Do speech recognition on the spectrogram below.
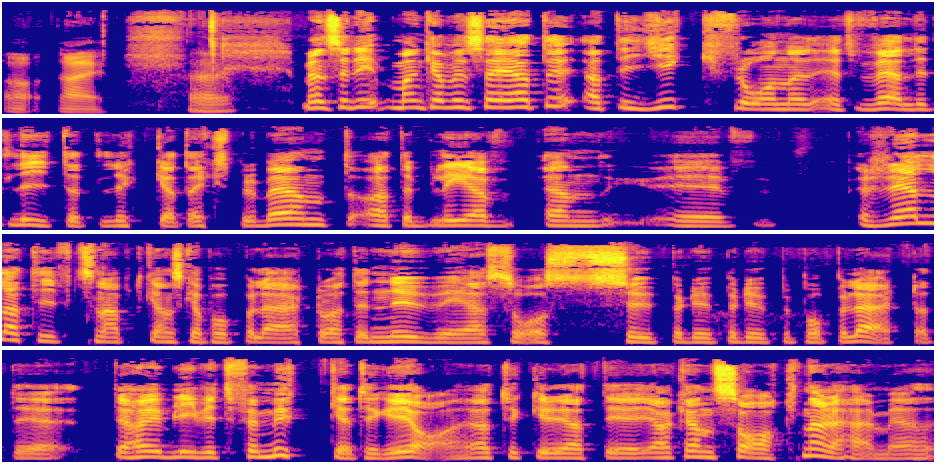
Ja, nej. Nej. Men så det, man kan väl säga att det, att det gick från ett väldigt litet lyckat experiment och att det blev en eh, relativt snabbt ganska populärt och att det nu är så superduper duper populärt. Att det, det har ju blivit för mycket tycker jag. Jag tycker att det, jag kan sakna det här med,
